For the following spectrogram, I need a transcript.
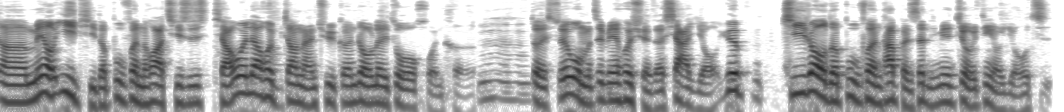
呃没有液体的部分的话，其实调味料会比较难去跟肉类做混合。嗯，对，所以我们这边会选择下油，因为鸡肉的部分它本身里面就一定有油脂，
